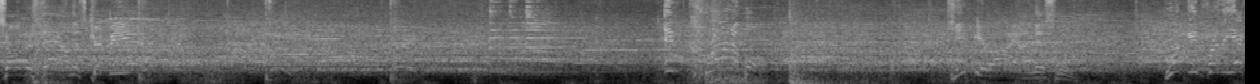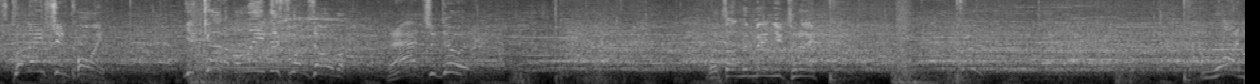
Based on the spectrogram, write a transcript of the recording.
Shoulders down. This could be it. Incredible. Keep your eye on this one. Looking for the exclamation point. You gotta believe this one's over. That should do it. What's on the menu tonight? One,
